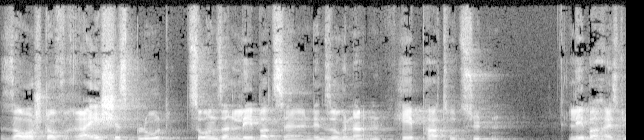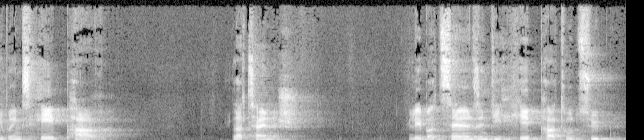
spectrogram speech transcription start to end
sauerstoffreiches Blut zu unseren Leberzellen, den sogenannten Hepatozyten. Leber heißt übrigens Hepar, lateinisch. Leberzellen sind die Hepatozyten.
